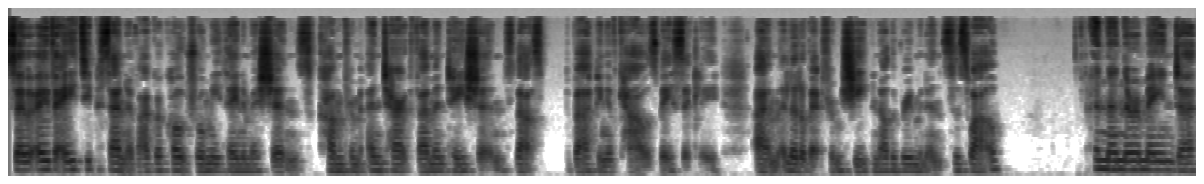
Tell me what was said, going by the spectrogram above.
So, over 80% of agricultural methane emissions come from enteric fermentation. So, that's the burping of cows, basically, um, a little bit from sheep and other ruminants as well. And then the remainder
